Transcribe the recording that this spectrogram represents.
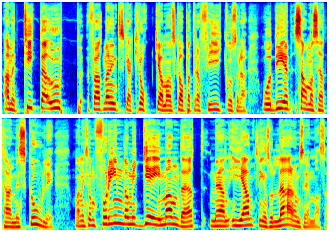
ja, men titta upp för att man inte ska krocka, man skapar trafik och sådär. Och det är samma sätt här med Zcooly. Man liksom får in dem i gamandet, men egentligen så lär de sig en massa.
